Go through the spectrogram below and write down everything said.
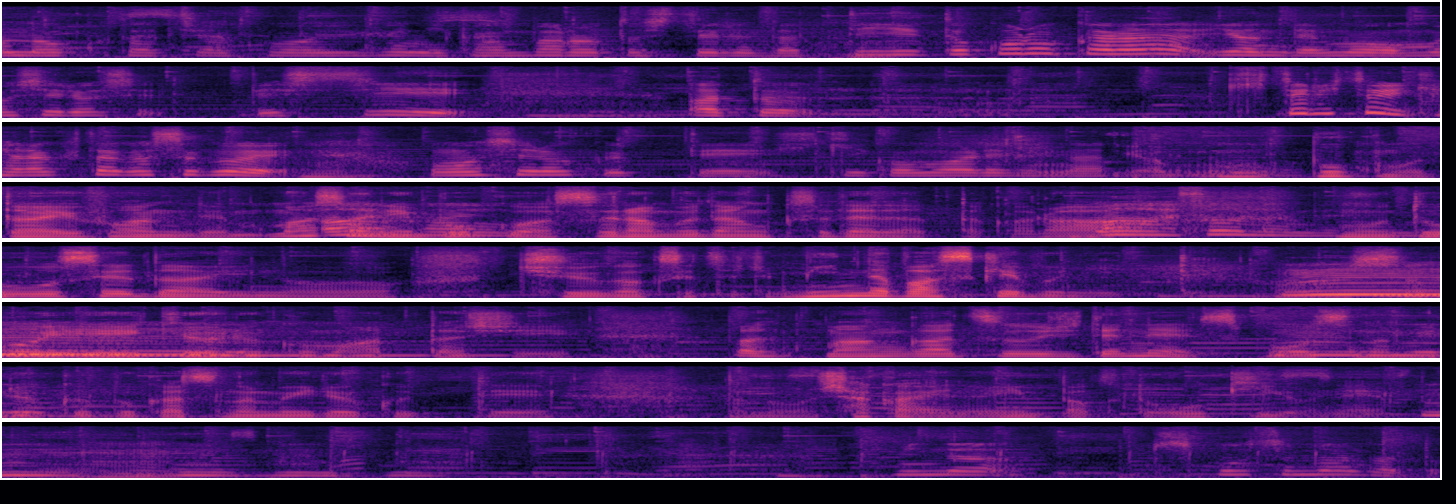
この子たちはこういうふうに頑張ろうとしてるんだっていうところから読んでも面白いですしあと一人一人キャラクターがすごい面白くて引き込まれるなって、う。ん、いやもう僕も大ファンでまさに僕は「スラムダンク世代だったから、はいね、もう同世代の中学生たちみんなバスケ部に行ってすごい影響力もあったし漫画通じてねスポーツの魅力部活の魅力ってあの社会のインパクト大きいよね。みんなスポーツ漫画と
